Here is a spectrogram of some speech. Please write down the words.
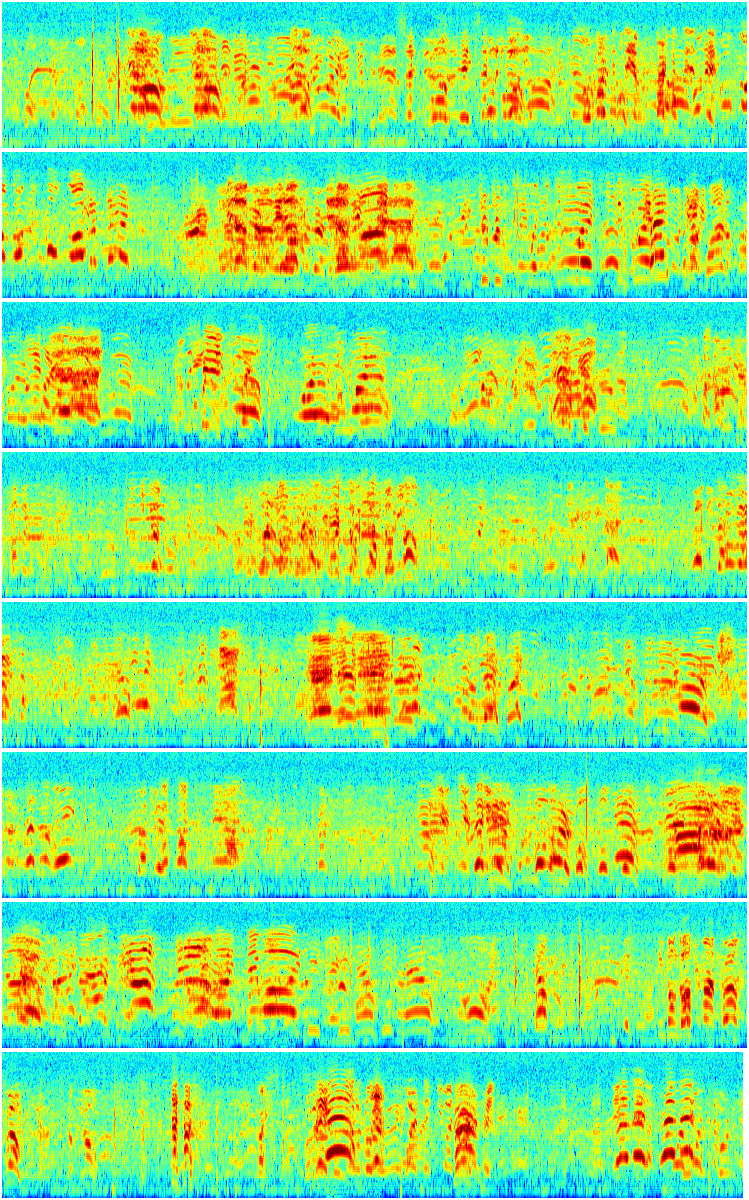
ball, Steve. Second ball. Marcus in, Marcus in, sit. Get up, get up, get up, get up. Shoot, shoot. Switch, look the switch, look the switch. Get one. Switch, get the switch. Go wire. Get up here, Drew. Stay wide. Keep Al, keep her Al. In the hole. Keep going, go. Come on, pro, pro. Go. Touch, touch. Hey, turn. Come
